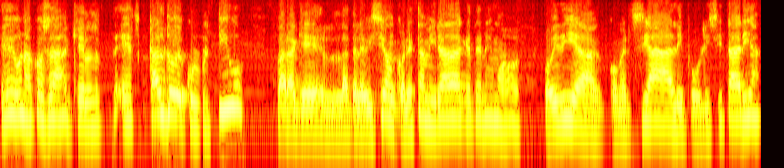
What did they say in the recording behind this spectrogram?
Es una cosa que es caldo de cultivo para que la televisión, con esta mirada que tenemos hoy día comercial y publicitaria,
